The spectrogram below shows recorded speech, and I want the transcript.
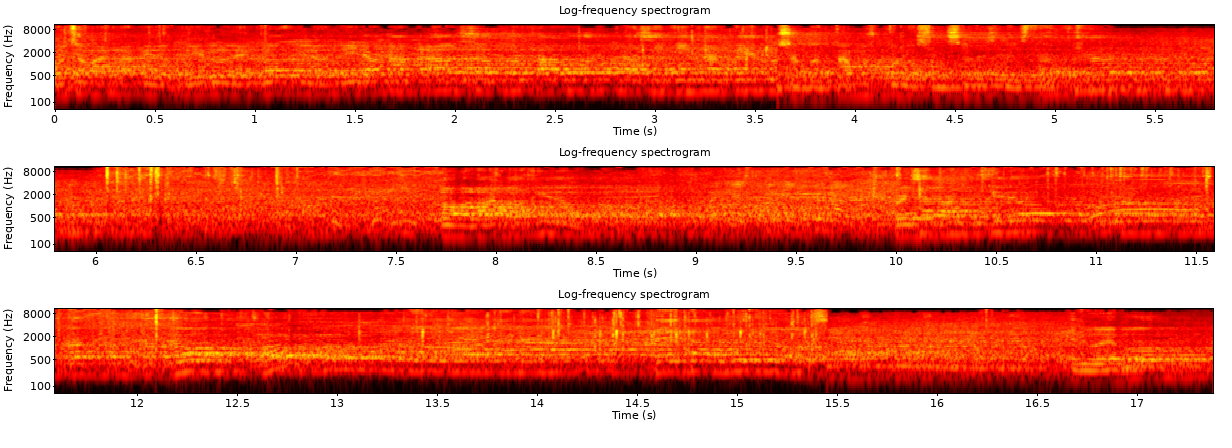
Mucho más rápido, Pirlo le coge, lo tira. Un aplauso, por favor, clasifica bien. Nos apartamos por los sensores de distancia. Oh, la ha cogido. ¿Veis la ha cogido? ¡Oh, oh, oh! El nuevo,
